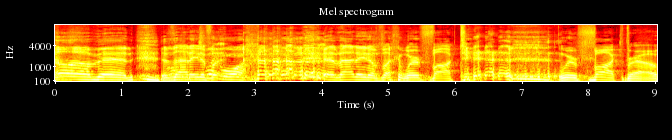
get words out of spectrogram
Oh man, if that ain't a Explain fu- if that ain't a fu- we're fucked. we're fucked, bro.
